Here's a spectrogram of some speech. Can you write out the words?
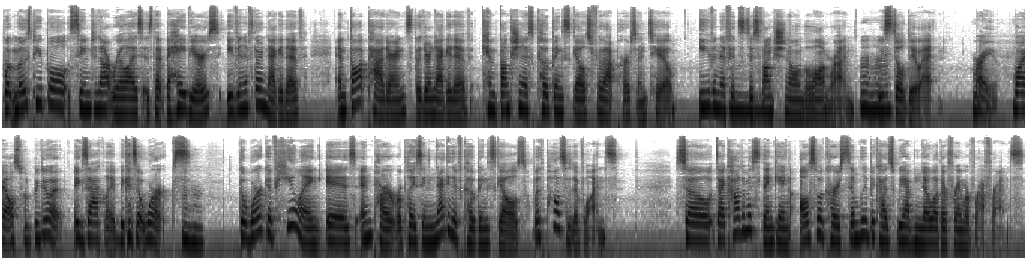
What most people seem to not realize is that behaviors, even if they're negative, and thought patterns that are negative can function as coping skills for that person too. Even if it's mm. dysfunctional in the long run, we mm-hmm. still do it. right. Why else would we do it? Exactly, because it works. Mm-hmm. The work of healing is, in part, replacing negative coping skills with positive ones. So, dichotomous thinking also occurs simply because we have no other frame of reference.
